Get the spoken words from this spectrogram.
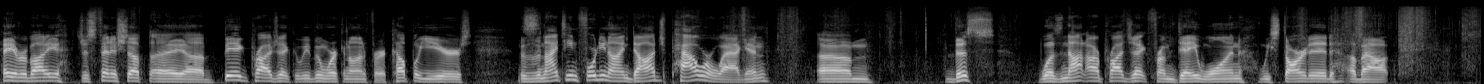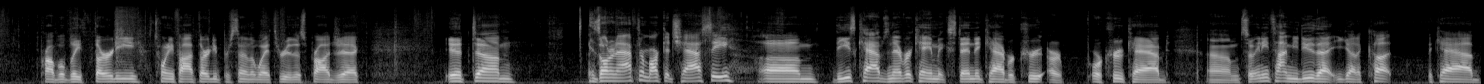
Hey everybody, just finished up a, uh, big project that we've been working on for a couple years. This is a 1949 Dodge Power Wagon. Um, this was not our project from day one. We started about probably 30, 25, 30% of the way through this project. It um, is on an aftermarket chassis. Um, these cabs never came extended cab or crew, or, or crew cabbed. Um, so anytime you do that, you gotta cut the cab,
